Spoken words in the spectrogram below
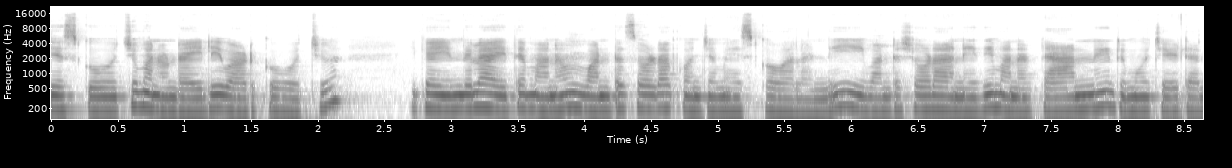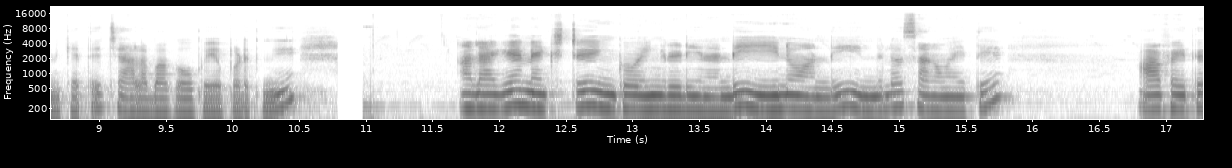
చేసుకోవచ్చు మనం డైలీ వాడుకోవచ్చు. ఇక ఇందులో అయితే మనం వంట సోడా కొంచెం వేసుకోవాలండి. ఈ వంట సోడా అనేది మన ట్యాన్ని రిమూవ్ చేయడానికి అయితే చాలా బాగా ఉపయోగపడుతుంది. అలాగే నెక్స్ట్ ఇంకో ఇంగ్రీడియంట్ అండి ఈనో అండి. ఇందులో సగం అయితే ఆఫ్ అయితే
